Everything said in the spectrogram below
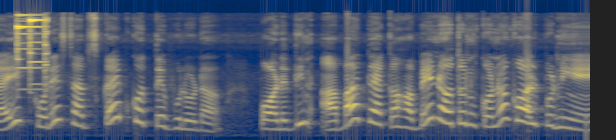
লাইক করে সাবস্ক্রাইব করতে ভুলো না। পরের দিন আবার দেখা হবে নতুন কোনো গল্প নিয়ে।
